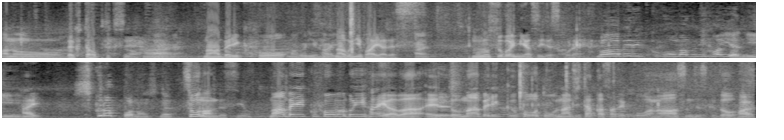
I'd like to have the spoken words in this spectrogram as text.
あの Vector Optics のはマーベリック4 magnifier magnifier です。はいものすごい見やすいですこれ。マーベリック4 magnifier に、はい。スクラッパーなんですね。そうなんですよ。マーベリック4マグニファイアは、えっ、と、ええマーベリック4と同じ高さでこうあの合わすんですけど、はい。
